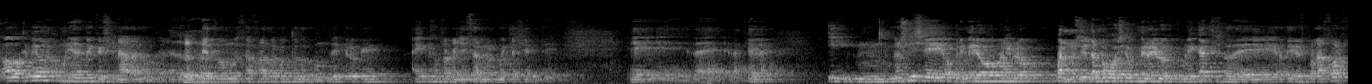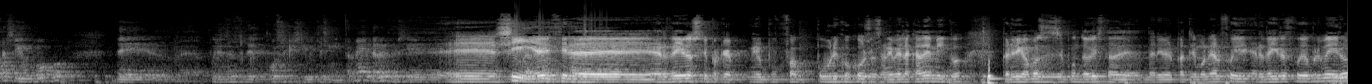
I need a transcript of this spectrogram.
algo que veo unha comunidade moi cohesionada, non? Uh. De todo o mundo está falando con todo o mundo e creo que aí empezamos a coñecernos moita xente eh, da, daquela. E mm, non sei se o primeiro libro, bueno, non sei tampouco se o primeiro libro que publicaste, o de Retiros pola Forza, sei un pouco de pues esos de cousas que exhibites en internet, a veces... Eh, eh, sí, é dicir, eh, herdeiros, sí, porque eu publico cousas a nivel académico, pero digamos, desde ese punto de vista de, de nivel patrimonial, foi herdeiros foi o primeiro,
